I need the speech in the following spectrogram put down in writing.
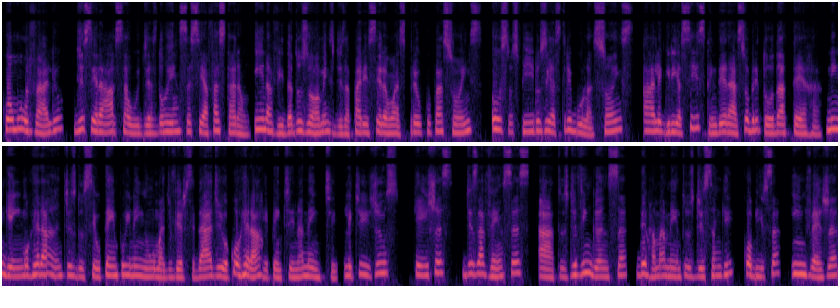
como orvalho, disserá a saúde e as doenças se afastarão, e na vida dos homens desaparecerão as preocupações, os suspiros e as tribulações, a alegria se estenderá sobre toda a terra. Ninguém morrerá antes do seu tempo e nenhuma adversidade ocorrerá repentinamente. Litígios, queixas, desavenças, atos de vingança, derramamentos de sangue, cobiça, inveja,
